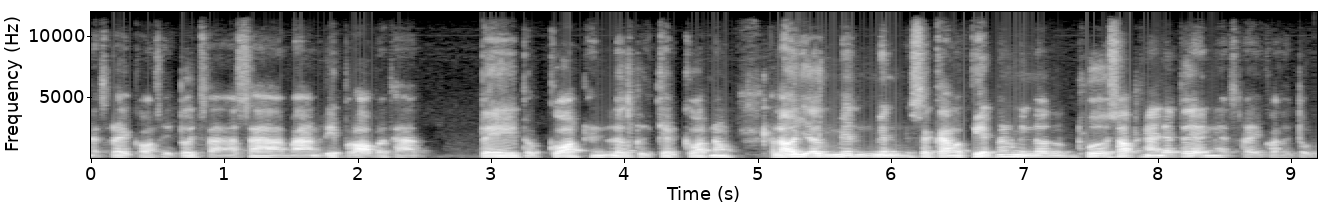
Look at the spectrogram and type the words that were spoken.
អ្នកស្រីកងស្រីទុយសាអាសាបានរៀបរាប់ថាទេទៅគាត់ហើយលើកទៅចិត្តគាត់ហ្នឹងឥឡូវយើងមានមានសកម្មភាពហ្នឹងមានធ្វើសពថ្ងៃដែរទេអ្នកស្រីកងស្រីទុយ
